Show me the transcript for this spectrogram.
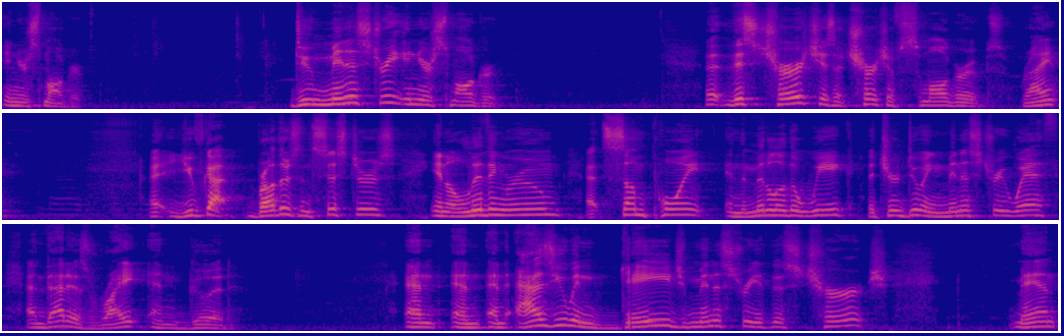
in your small group. Do ministry in your small group. This church is a church of small groups, right? Uh, You've got brothers and sisters in a living room at some point in the middle of the week that you're doing ministry with, and that is right and good. And, and, and as you engage ministry at this church, man,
